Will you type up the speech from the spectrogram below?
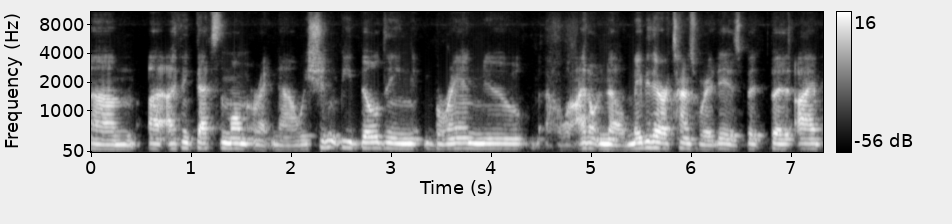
um, I think that's the moment right now. We shouldn't be building brand new. I don't know. Maybe there are times where it is, but but I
